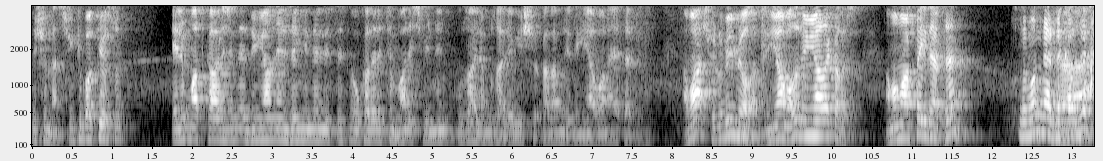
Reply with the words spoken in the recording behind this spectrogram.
düşünmez. Çünkü bakıyorsun Elon Musk haricinde dünyanın en zenginleri listesinde o kadar isim var. Hiçbirinin uzayla muzayla bir işi yok. Adam diyor dünya bana yeter diyor. Ama şunu bilmiyorlar. Dünya malı dünyada kalır. Ama Mars'a gidersen O zaman nerede Ya. kalacak?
